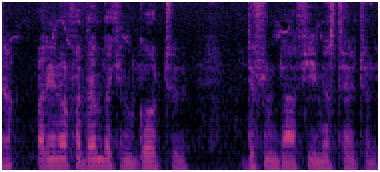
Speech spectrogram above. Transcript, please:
Yeah. But you know, for them, they can go to different uh, females' territory.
